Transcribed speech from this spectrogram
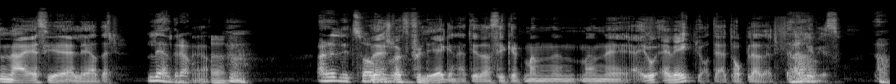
Nei, jeg sier jeg er leder. Leder, ja. Er det sånn Det er en slags forlegenhet i det, sikkert, men, men jeg, jo, jeg vet jo at jeg er toppleder. Heldigvis. ja.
